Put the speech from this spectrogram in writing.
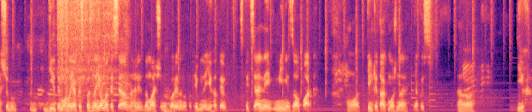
щоб діти могли якось познайомитися взагалі з домашніми тваринами, потрібно їхати в спеціальний міні-зоопарк. От, тільки так можна якось е, їх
